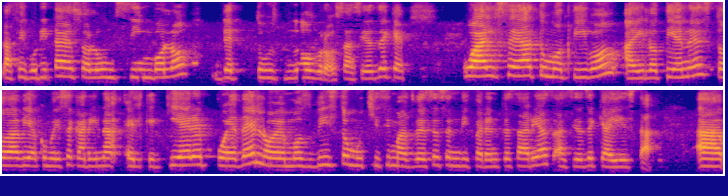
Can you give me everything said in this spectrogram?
la figurita es solo un símbolo de tus logros, así es de que cuál sea tu motivo, ahí lo tienes. Todavía, como dice Karina, el que quiere puede, lo hemos visto muchísimas veces en diferentes áreas, así es de que ahí está. Ah,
